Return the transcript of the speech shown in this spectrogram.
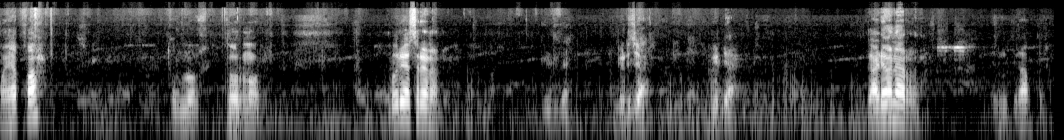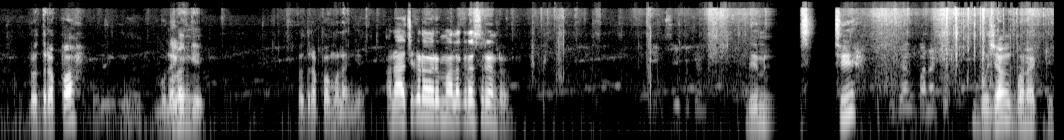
ಮಯಪ್ಪ ತುರ್ನೂರು ತುರ್ನೂರು. ಊರಿ ಹೆಸರೇನು ಗಿಡ್ಜ. ಗಾಡಿ ಅವನ ಯಾರು ರುದ್ರಪ್ಪ? ಮುಲಂಗಿ ರುದ್ರಪ್ಪ ಮುಲಂಗಿ ಅಣ್ಣ ಆಚೆ ಕಡೆ ಅವ್ರಿ ಮಾಲಕರ ಹೆಸರೇನು ಭೀಮ್ಸಿ ಭುಜಂಗ್ ಬನಟ್ಟಿ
